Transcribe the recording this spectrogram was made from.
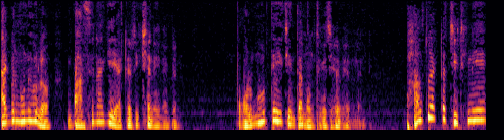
একবার মনে হলো বাসে না গিয়ে একটা রিক্সা নিয়ে নেবেন। পর মুহূর্তে এই চিন্তা মন থেকে ঝেড়ে ফেললেন। ফালতু একটা চিঠি নিয়ে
